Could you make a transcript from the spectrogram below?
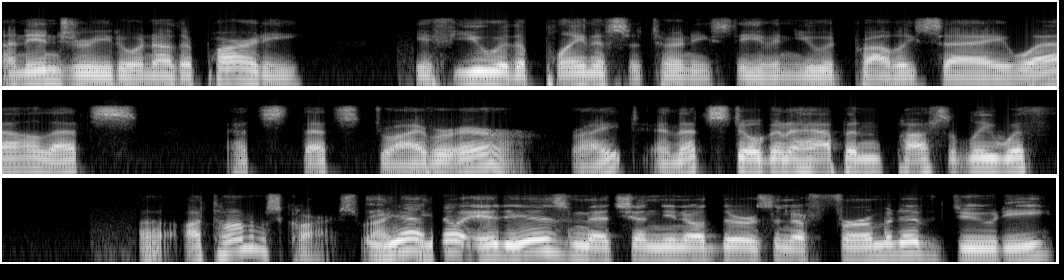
an injury to another party, if you were the plaintiff's attorney, Stephen, you would probably say, "Well, that's that's that's driver error, right?" And that's still going to happen possibly with uh, autonomous cars, right? Yeah, you know, it is, and you know, there's an affirmative duty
